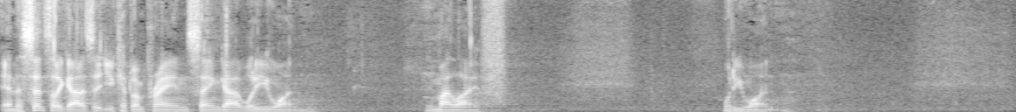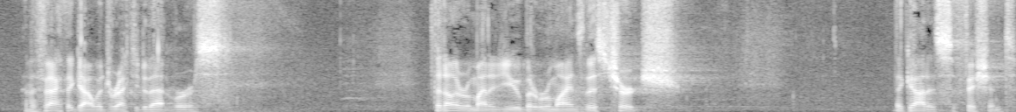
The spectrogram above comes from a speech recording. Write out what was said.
And the sense that I got is that you kept on praying, saying, God, what do you want in my life? What do you want? And the fact that God would direct you to that verse, that not only reminded you, but it reminds this church that God is sufficient.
